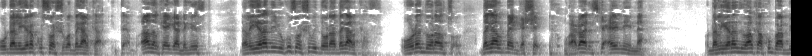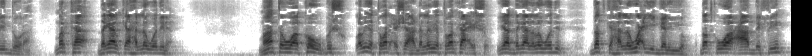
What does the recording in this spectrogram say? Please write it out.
Uu dhallinyaro ku soo shubo dagaalka hadalkaygaa dhegaysta dhallinyaradiibuu ku soo shubi doonaa dagaalkaas. Oo doonaa dagaal bay gashay. Waxbaan iska celinaynaa. Dhallinyaradiibu halkaa ku baabiin doonaa. Marka dagaalkaa hala wadina maanta waa kow bishu labiyo toban cisho hadha labiyo tobankaa cisho yaa dagaal lala wadin dadka hala wacyi geliyo. Dadku waa caadifiin.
